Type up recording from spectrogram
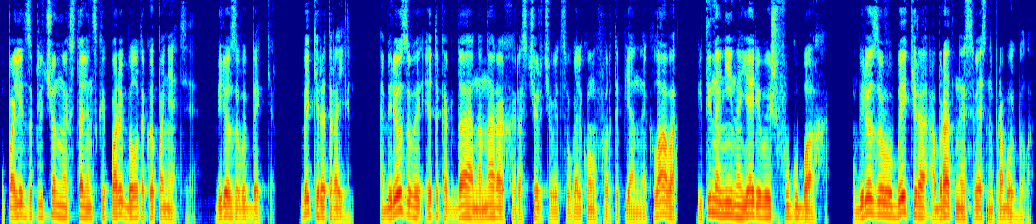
У политзаключенных сталинской поры было такое понятие березовый беккер. Беккер это рояль. А березовый это когда на нарах расчерчивается угольком фортепианная клава, и ты на ней наяриваешь фугу Баха. У березового беккера обратная связь на пробой была.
